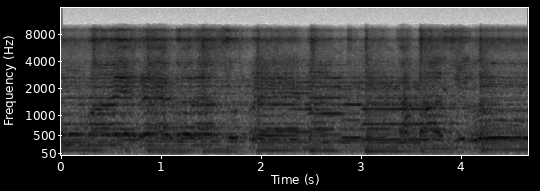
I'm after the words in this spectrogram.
Uma egrégora suprema, capaz de iluminar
